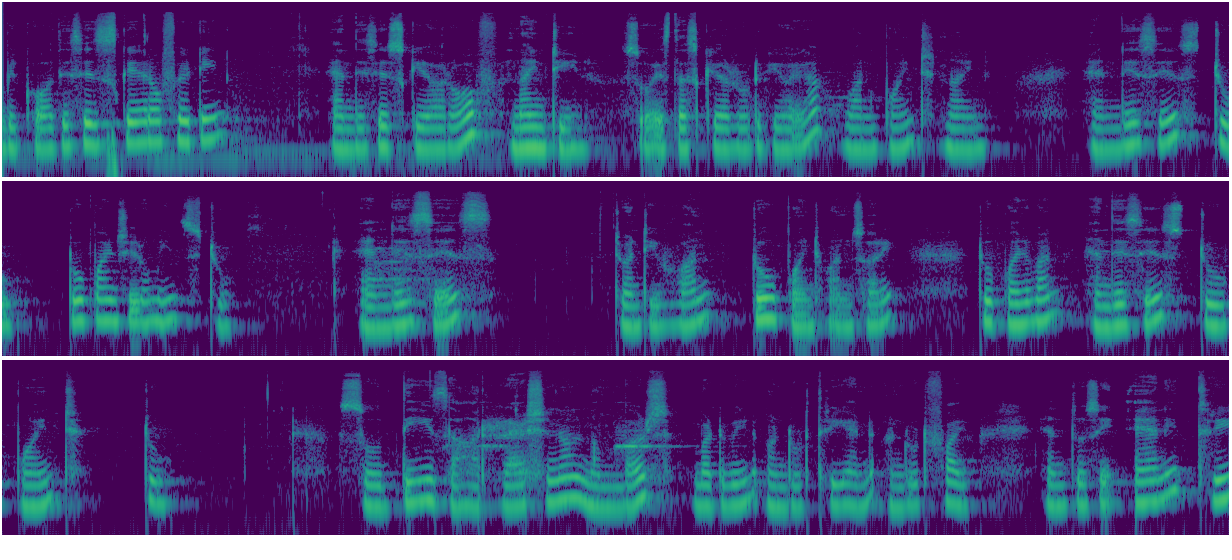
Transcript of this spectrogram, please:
because this is square of 18 and this is square of 19 so is the square root ki 1.9 and this is 2 2.0 means 2 and this is 21 2.1 sorry. 2.1 and this is 2.2 so these are rational numbers between under 3 and under 5 and ਤੁਸੀਂ any 3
